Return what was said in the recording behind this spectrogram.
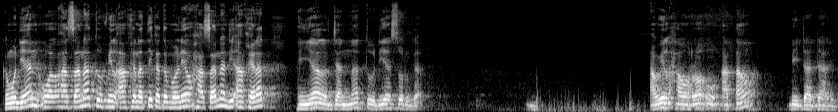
Kemudian wal hasanatu fil akhirati kata beliau hasanah di akhirat hiyal jannatu dia surga. Hmm awil haura'u atau bidadari.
